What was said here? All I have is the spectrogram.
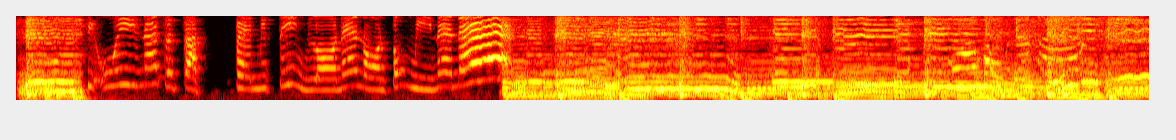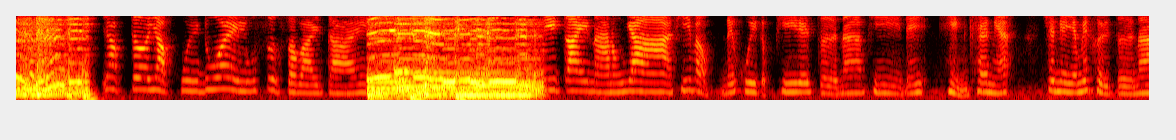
พี่อุ้ยน่าจะจัดแฟนมิทติ้งรอแน่นอนต้องมีแน่ๆโอ้ขอบคุณนะคะอยากเจออยากคุยด้วยรู้สึกสบายใจ ดีใจนะน้องยาที่แบบได้คุยกับพี่ได้เจอหน้าพี่ได้เห็นแค่เนี้ยแค่เนี้ยยังไม่เคยเจอหน้า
